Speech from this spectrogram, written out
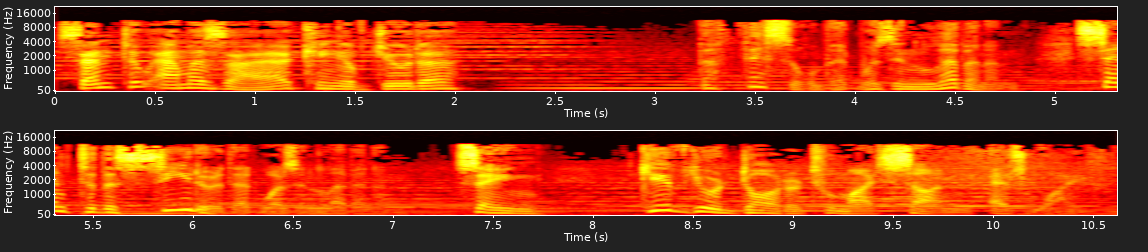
sent to Amaziah, king of Judah, The thistle that was in Lebanon sent to the cedar that was in Lebanon, saying, Give your daughter to my son as wife.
